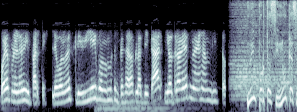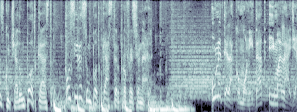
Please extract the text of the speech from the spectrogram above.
voy a ponerle mi parte. Le vuelvo a escribir, volvemos a empezar a platicar y otra vez me dejan visto. No importa si nunca has escuchado un podcast o si eres un podcaster profesional. Únete a la comunidad Himalaya.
